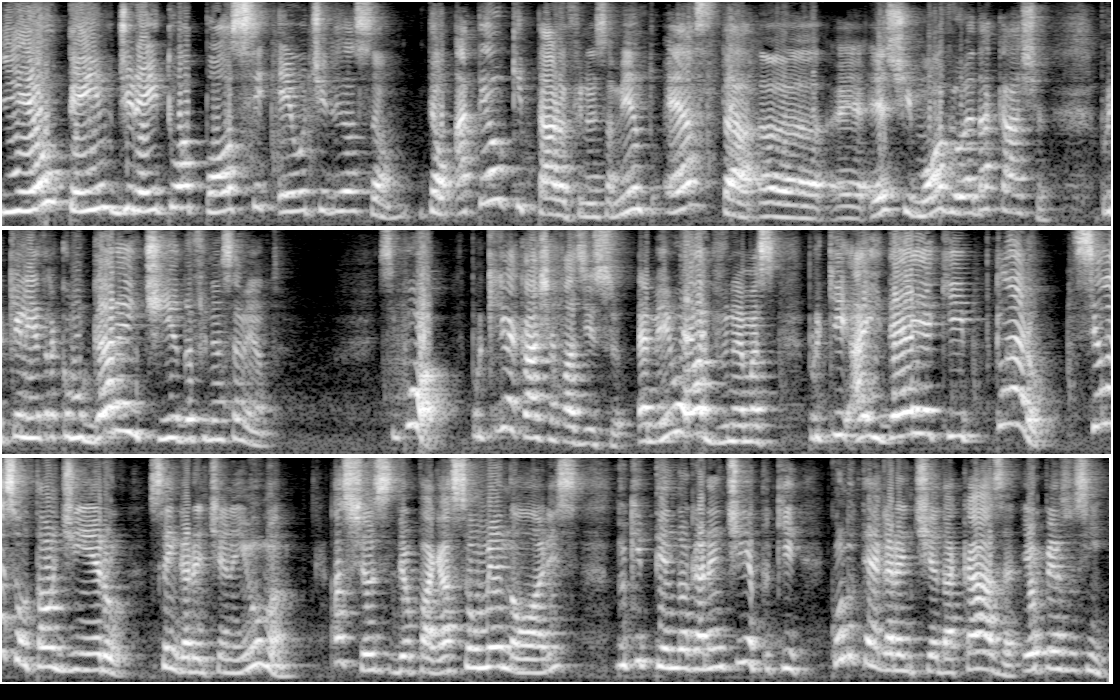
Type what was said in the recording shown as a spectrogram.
e eu tenho direito à posse e utilização. Então, até eu quitar o financiamento, esta, uh, este imóvel é da Caixa, porque ele entra como garantia do financiamento. Assim, pô, por que a Caixa faz isso? É meio óbvio, né? Mas porque a ideia é que, claro, se ela soltar um dinheiro sem garantia nenhuma, as chances de eu pagar são menores do que tendo a garantia, porque quando tem a garantia da casa, eu penso assim,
